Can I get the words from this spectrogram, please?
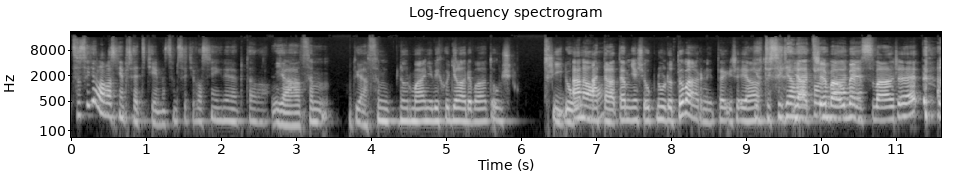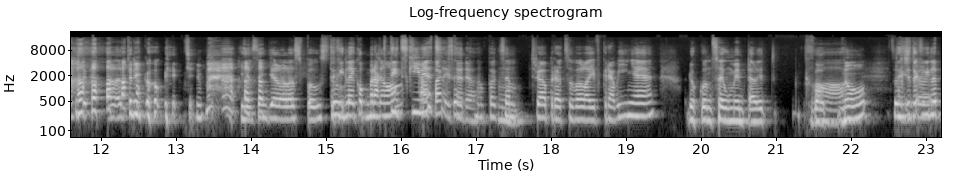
Co- jsi dělala vlastně předtím? Já jsem se tě vlastně nikdy neptala. Já jsem, já jsem normálně vychodila devátou šk- třídu Ano. a táta mě šoupnul do továrny, takže já, Jo, ty jsi dělala já jako třeba normálně- umím svářet, ale triko tím. Já jsem dělala spoustu. Takovýhle jako praktický no, věci pak jsem, teda. No pak Hmm. jsem třeba pracovala i v kravíně, dokonce umím talit Fakt? no, Takže takovýhle takže-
